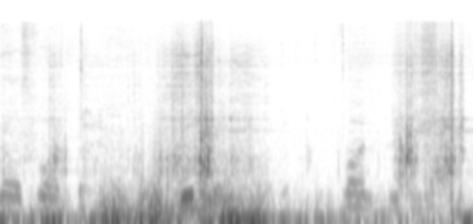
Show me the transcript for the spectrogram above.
that was fun. Good one. Fun.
